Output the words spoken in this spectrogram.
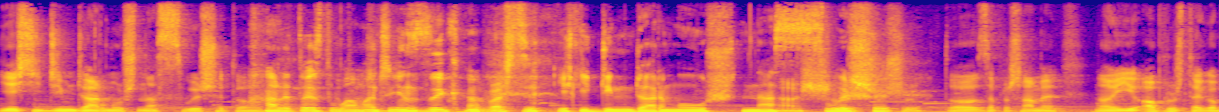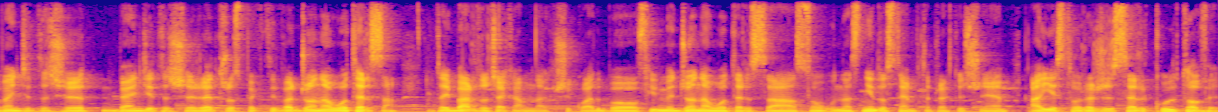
Jeśli Jim Jarmusch nas słyszy, to... Ale to jest łamacz języka. No właśnie. Jeśli Jim Jarmusch nas A, słyszy, to zapraszamy. No i oprócz tego będzie też, będzie też retrospektywa Johna Watersa. Tutaj bardzo czekam na przykład, bo filmy Johna Watersa są u nas niedostępne praktycznie, a jest to reżyser kultowy.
